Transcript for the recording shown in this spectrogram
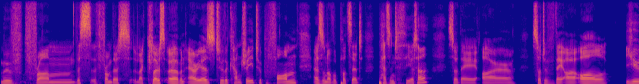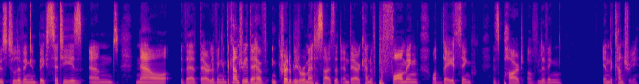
move from this from this like close urban areas to the country to perform as the novel puts it peasant theater so they are sort of they are all used to living in big cities and now that they're living in the country, they have incredibly romanticized it and they're kind of performing what they think is part of living in the country.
